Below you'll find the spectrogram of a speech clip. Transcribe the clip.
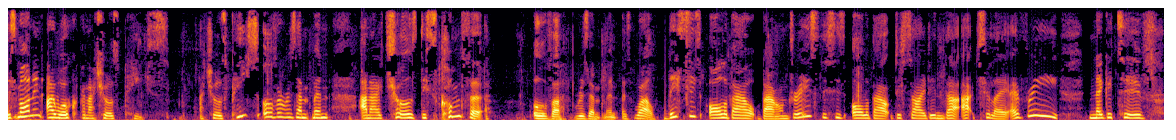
This morning I woke up and I chose peace. I chose peace over resentment and I chose discomfort over resentment as well. This is all about boundaries. This is all about deciding that actually every negative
